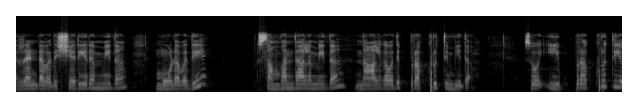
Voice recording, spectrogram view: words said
రెండవది శరీరం మీద మూడవది సంబంధాల మీద నాలుగవది ప్రకృతి మీద. సో ఈ ప్రకృతి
